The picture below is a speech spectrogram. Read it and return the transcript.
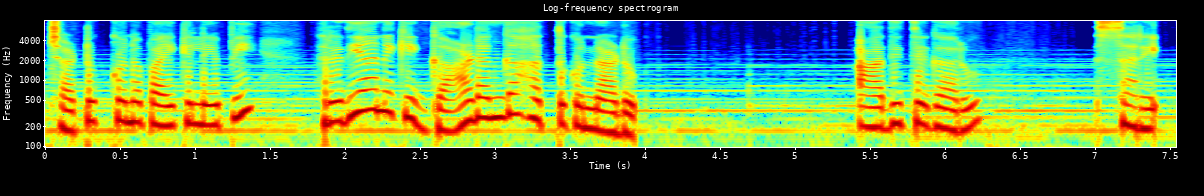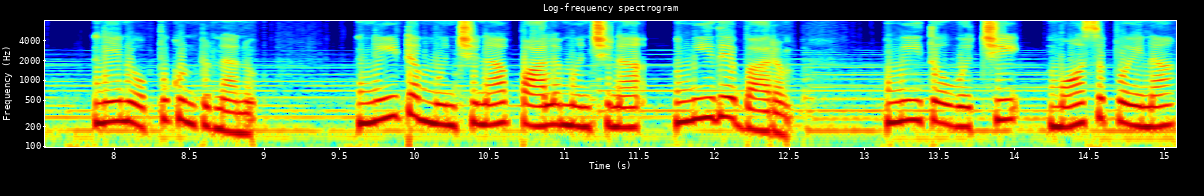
చటుక్కున పైకి లేపి హృదయానికి గాఢంగా హత్తుకున్నాడు. ఆదిత్యగారు సరే నేను ఒప్పుకుంటున్నాను. నీట ముంచినా పాల ముంచినా మీదే భారం. మీతో వచ్చి మోసపోయినా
